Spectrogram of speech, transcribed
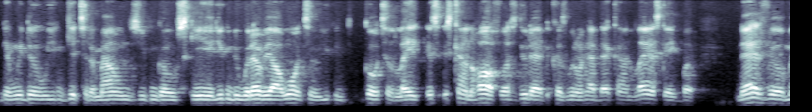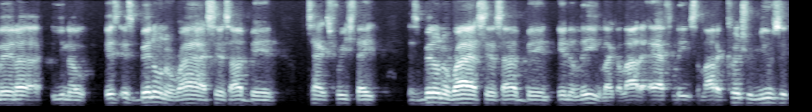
than we do. You can get to the mountains, you can go skiing, you can do whatever y'all want to. You can go to the lake. It's it's kind of hard for us to do that because we don't have that kind of landscape. But Nashville, man, I you know, it's it's been on a ride since I've been tax free state. It's been on a ride since I've been in the league. Like a lot of athletes, a lot of country music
